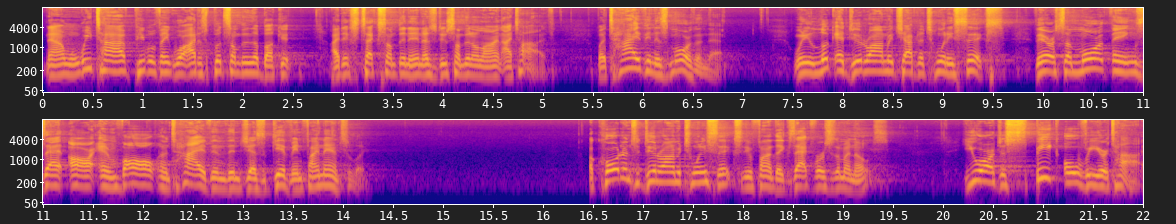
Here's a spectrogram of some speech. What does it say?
Now, when we tithe, people think, well, I just put something in the bucket, I just text something in, I just do something online, I tithe. But tithing is more than that. When you look at Deuteronomy chapter 26, there are some more things that are involved in tithing than just giving financially. According to Deuteronomy 26, you'll find the exact verses in my notes, you are to speak over your tithe.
